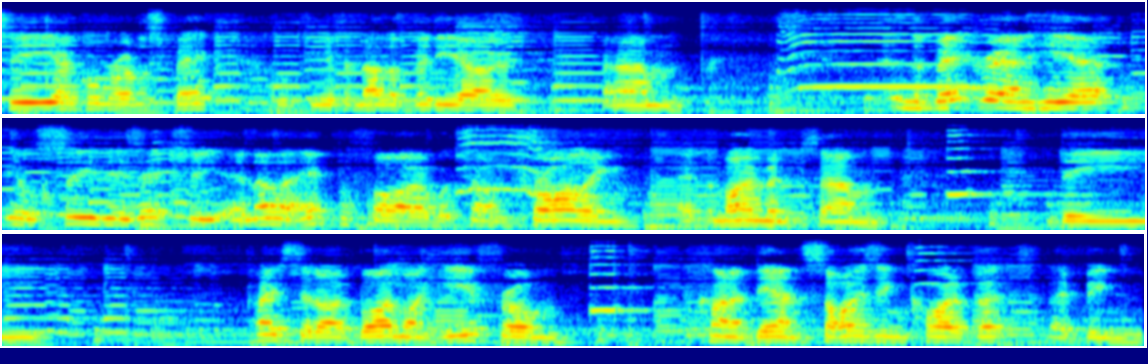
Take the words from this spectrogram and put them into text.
VC, Uncle Rod is back with yet another video. Um, in the background here you'll see there's actually another amplifier which I'm trialling at the moment. Um, the place that I buy my gear from kind of downsizing quite a bit. They've been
